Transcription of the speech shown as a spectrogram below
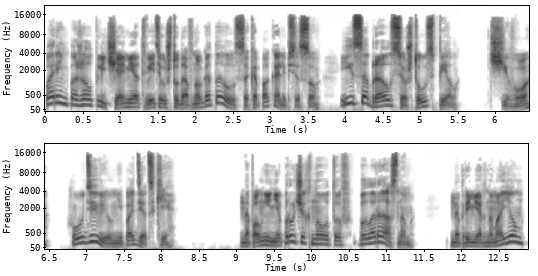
парень пожал плечами и ответил, что давно готовился к апокалипсису и собрал все, что успел. Чего? Удивил не по-детски. Наполнение прочих ноутов было разным. Например, на моем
